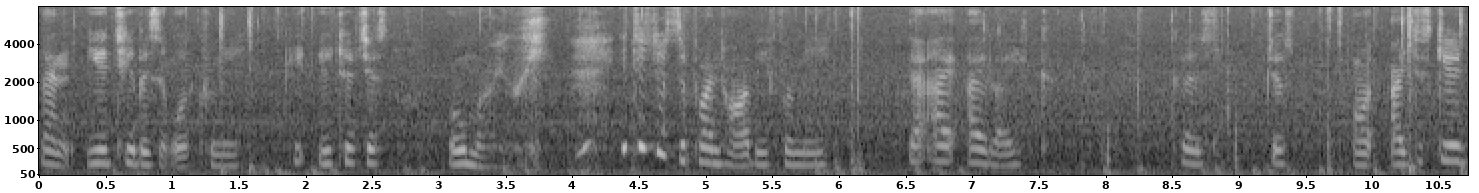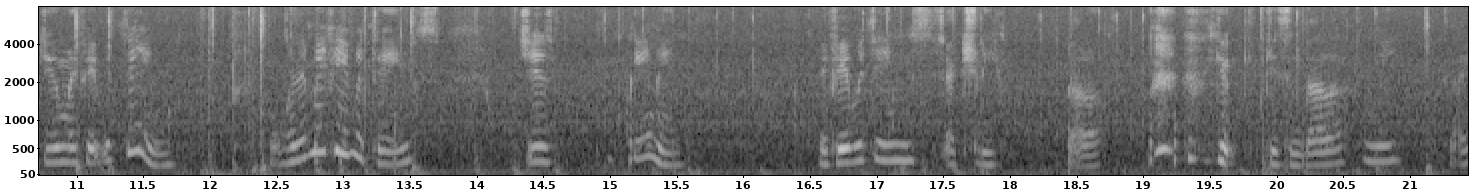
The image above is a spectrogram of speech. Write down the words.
And YouTube isn't work for me. YouTube's just, oh my. YouTube's just a fun hobby for me that I, I like. Because just, uh, I just get to do my favorite thing. One of my favorite things, which is gaming. My favorite thing is actually Bella. Kissing Bella, for me. Sorry.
